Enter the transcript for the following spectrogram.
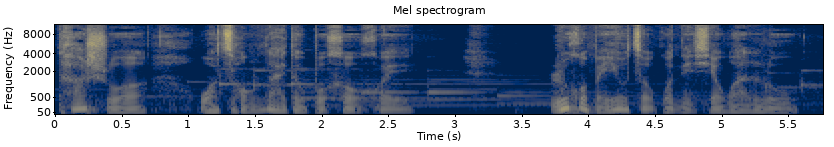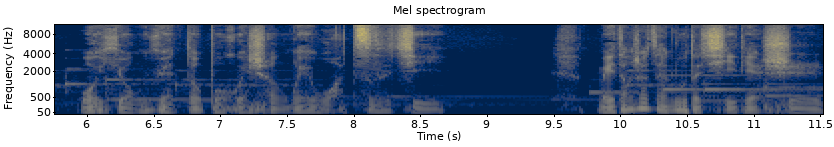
他说：“我从来都不后悔，如果没有走过那些弯路，我永远都不会成为我自己。”每当站在路的起点时，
